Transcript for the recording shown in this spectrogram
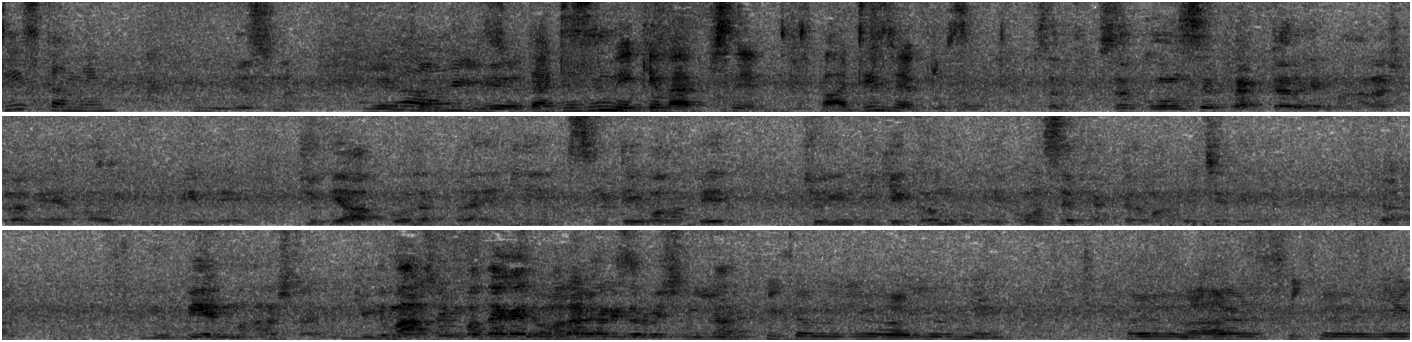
He's coming. Yes, ma'am. ये Yeah, कभी so है that doesn't make him absent. His party is represented. Sir sir कौन से फैक्टर है महाराष्ट्र में और यूपी में जो कि आपको लगता है कि सीटें वहाँ पे जो इंडी के कम हो गई कौन से फैक्टर वहाँ पे चलेगा कहाँ यूपी एंड महाराष्ट्र में क्योंकि महाराष्ट्र में बताया गया तो मराठा रिजर्वेशन का यूपी का मुझे मालूम नहीं पर महाराष्ट्र के लिए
